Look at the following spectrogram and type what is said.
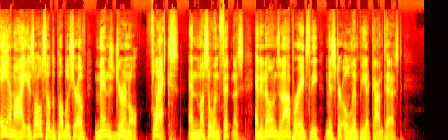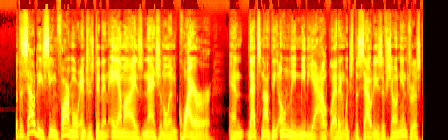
AMI is also the publisher of Men's Journal, Flex, and Muscle and Fitness, and it owns and operates the Mr. Olympia contest. But the Saudis seem far more interested in AMI's National Enquirer, and that's not the only media outlet in which the Saudis have shown interest.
